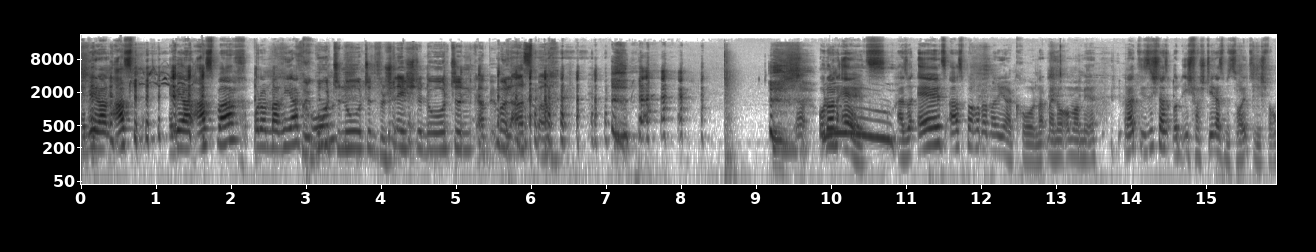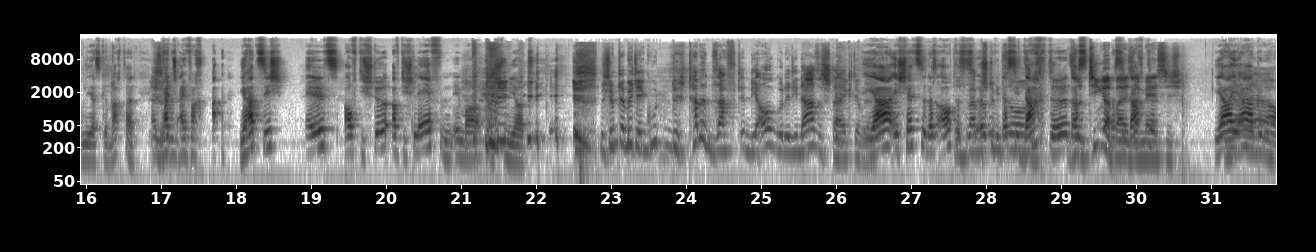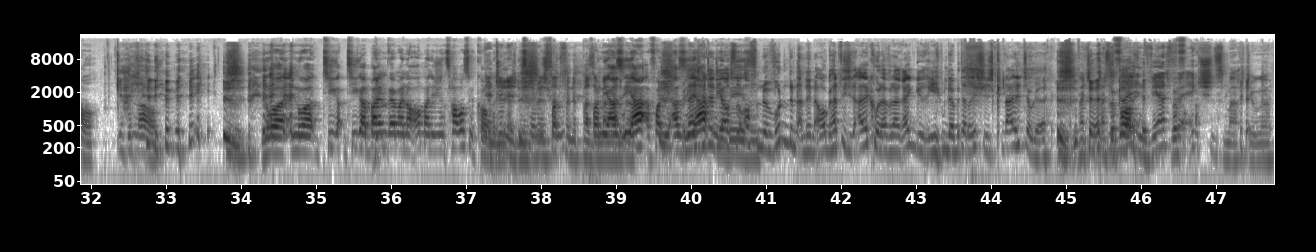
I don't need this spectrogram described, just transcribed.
Entweder ein, As entweder ein Asbach oder ein Maria Für Kron. gute Noten, für schlechte Noten, gab immer ein Asbach. Oder ein Els. Also Els, Asbach oder Maria Kron, hat meine Oma mir. Dann hat die sich das, und ich verstehe das bis heute nicht, warum die das gemacht hat. Also die hat sich einfach, die hat sich Els auf die, Stör auf die Schläfen immer geschmiert. Bestimmt damit der guten Tannensaft in die Augen und in die Nase steigt, Junge. Ja, ich schätze das auch, Das das, war bestimmt dass so- sie dachte, So dass, dass sie dachte, Tigerbeißer-mäßig. Ja, ja, Ja, genau. Genau. Nur, nur Tiger, Tigerballen wäre meiner Oma nicht ins Haus gekommen. Natürlich Das ist nicht, nämlich was von, das für eine von, die Asia von die Asiaten Vielleicht hatte die auch so gewesen. offene Wunden an den Augen, hat sich den Alkohol einfach da reingerieben, damit er richtig knallt, Junge. Was, was Bevor- einen Wert für Actions macht, Junge.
